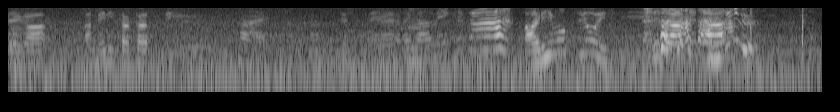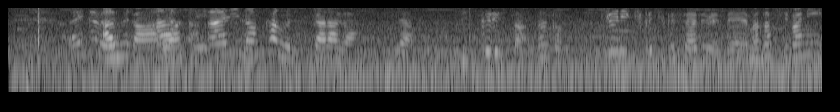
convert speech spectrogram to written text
これがアメリカかっていうはい。感じですね。これがアメリカか。アリも強いし。出た出た。る。大丈夫ですか？おあ足。アリの噛む力が。いやびっくりした。なんか急にチクチクし始めてまた芝に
